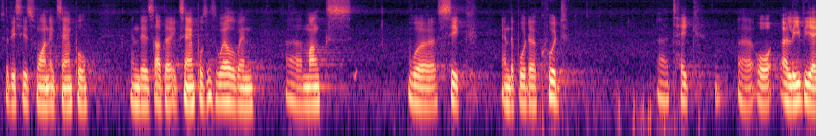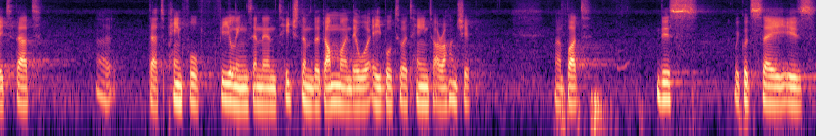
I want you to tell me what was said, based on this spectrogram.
So this is one example. And there's other examples as well when uh, monks were sick and the Buddha could uh, take uh, or alleviate that, uh, that painful feelings and then teach them the Dhamma, and they were able to attain to arahantship. Uh, but this, we could say, is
